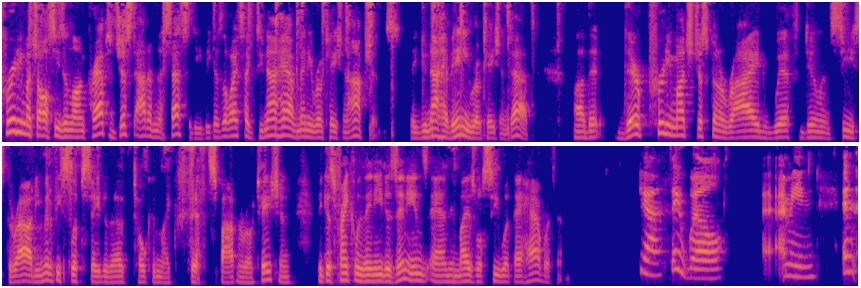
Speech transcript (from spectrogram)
pretty much all season long perhaps just out of necessity because the white sox do not have many rotation options. They do not have any rotation depth uh, that they're pretty much just going to ride with Dylan Cease throughout, even if he slips, say, to the token like fifth spot in the rotation, because frankly, they need his innings and they might as well see what they have with him. Yeah, they will. I mean, and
